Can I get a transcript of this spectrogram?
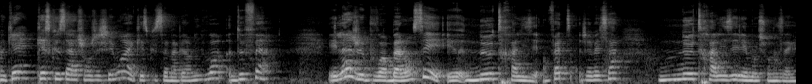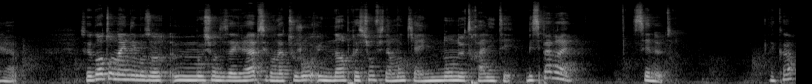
Ok? Qu'est-ce que ça a changé chez moi et qu'est-ce que ça m'a permis de voir, de faire? Et là, je vais pouvoir balancer et neutraliser. En fait, j'appelle ça neutraliser l'émotion désagréable. Parce que quand on a une émotion désagréable, c'est qu'on a toujours une impression finalement qu'il y a une non-neutralité. Mais c'est pas vrai. C'est neutre. D'accord?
